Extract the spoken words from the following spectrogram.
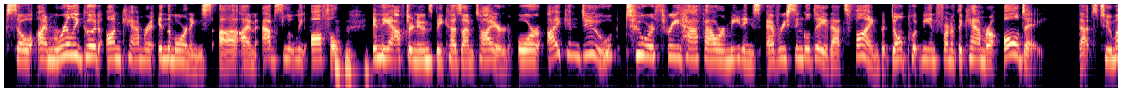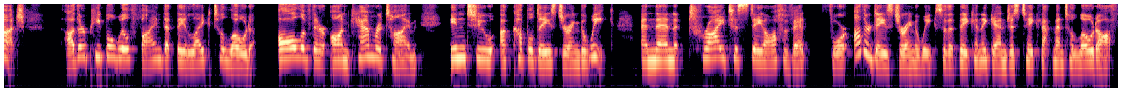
So I'm really good on camera in the mornings. Uh, I'm absolutely awful in the afternoons because I'm tired. Or I can do two or three half hour meetings every single day. That's fine, but don't put me in front of the camera all day. That's too much. Other people will find that they like to load all of their on camera time into a couple days during the week and then try to stay off of it for other days during the week so that they can again just take that mental load off.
